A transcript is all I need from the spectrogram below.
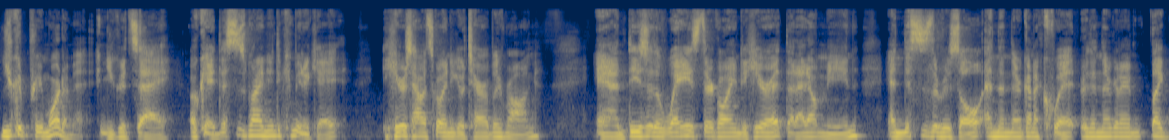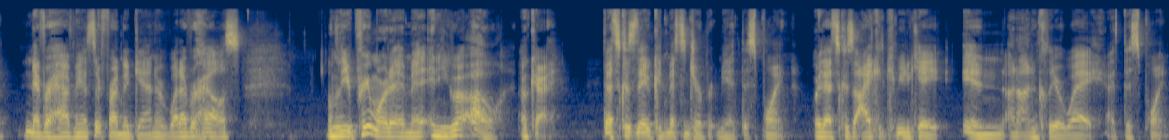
you could pre-mortem it and you could say, okay, this is what I need to communicate. Here's how it's going to go terribly wrong. And these are the ways they're going to hear it that I don't mean. And this is the result. And then they're going to quit or then they're going to like never have me as their friend again or whatever else. And then you pre-mortem it and you go, oh, okay. That's because they could misinterpret me at this point. Or that's because I could communicate in an unclear way at this point.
